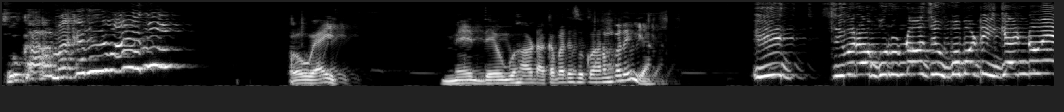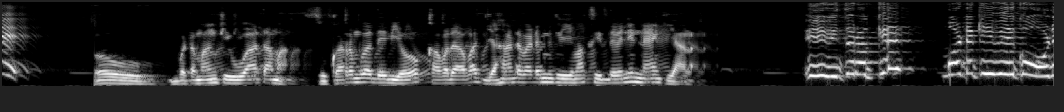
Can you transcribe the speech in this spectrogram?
සුකර්මක දේවායුධ? ඔව් ඇයි? මේ දෙව්ගුහාවට අකපැත සුකර්මක දෙවියා ඒ සිවරන් ගුරුන්නාන්සේ උඹ මට ඉගැන්නුවේ ඔව් ඔබට මං කිව්වා තමා සුකර්මක දෙවියෝ කවදාවත් ජහනට වැඩම කිරීමක් සිද්ධ වෙන්නේ නැහැ කියලා. ඒ විතරක්කේ මට කිව්වේ ඒක ඕන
